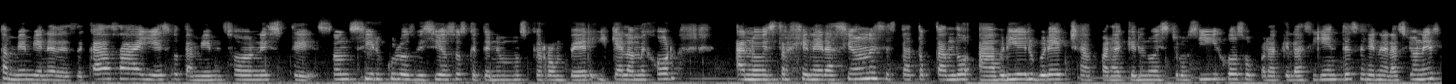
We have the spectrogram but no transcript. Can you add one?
también viene desde casa y eso también son, este, son círculos viciosos que tenemos que romper y que a lo mejor a nuestra generación les está tocando abrir brecha para que nuestros hijos o para que las siguientes generaciones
